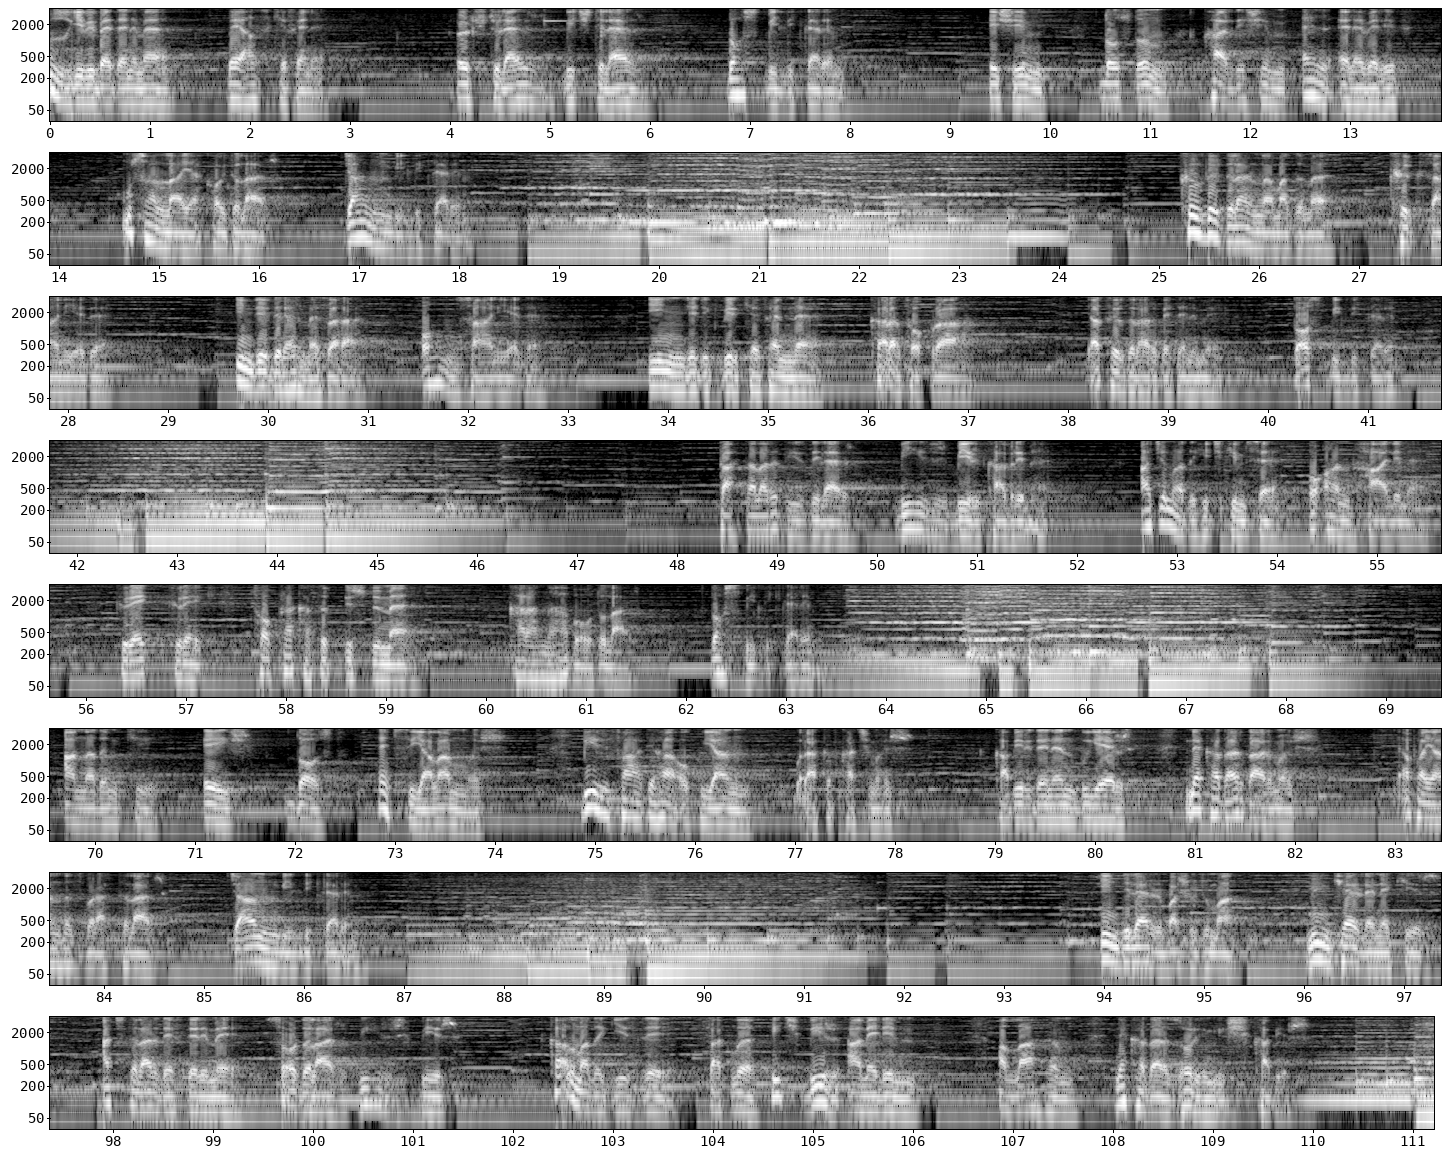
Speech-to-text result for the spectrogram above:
gibi bedenime beyaz kefeni. Ölçtüler, biçtiler, dost bildiklerim. Eşim, dostum, kardeşim el ele verip musallaya koydular can bildiklerim. Kıldırdılar namazımı 40 saniyede. İndirdiler mezara 10 saniyede. İncecik bir kefenle kara toprağa yatırdılar bedenimi dost bildiklerim. Tahtaları dizdiler bir bir kabrime. Acımadı hiç kimse o an halime. Kürek kürek toprak atıp üstüme karanlığa boğdular dost bildiklerim. Anladım ki eş, dost hepsi yalanmış. Bir Fatiha okuyan bırakıp kaçmış. Kabir denen bu yer ne kadar darmış. Yapayalnız bıraktılar can bildiklerim. İndiler başucuma, münkerle nekir. Açtılar defterimi, sordular bir bir. Kalmadı gizli, saklı hiçbir amelim. Allah'ım ne kadar zor imiş kabir.''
